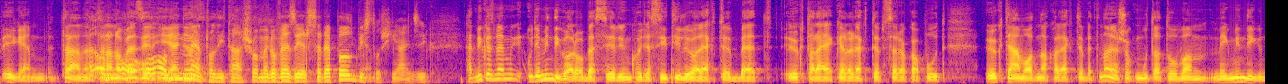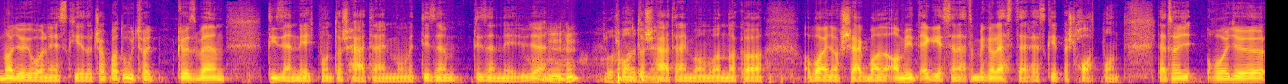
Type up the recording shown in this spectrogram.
igen, talán, talán a, a vezér hiány... A mentalitásra, meg a vezér szerepe, biztos hiányzik. Hát miközben ugye mindig arról beszélünk, hogy a City lő a legtöbbet, ők találják el a legtöbbször a kaput, ők támadnak a legtöbbet. Nagyon sok mutatóban még mindig nagyon jól néz ki ez a csapat, úgyhogy közben 14 pontos hátrányban, vagy 10, 14, ugye? Uh-huh. pontos hátrányban vannak a, a bajnokságban, amit egészen, hát még a Leicesterhez képest 6 pont. Tehát, hogy, hogy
